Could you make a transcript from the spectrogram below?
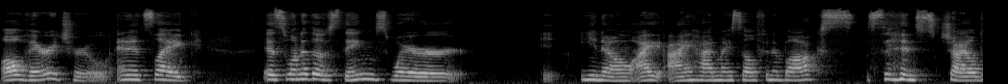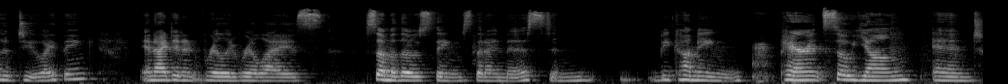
all very true. And it's like it's one of those things where you know, I I had myself in a box since childhood too, I think, and I didn't really realize some of those things that I missed and becoming parents so young and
